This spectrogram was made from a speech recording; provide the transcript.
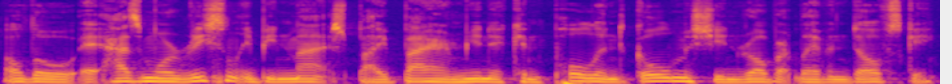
although it has more recently been matched by Bayern Munich and Poland goal machine Robert Lewandowski.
